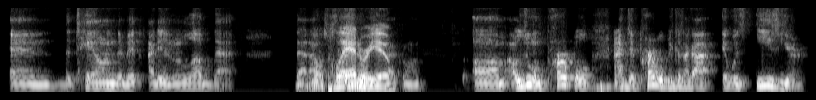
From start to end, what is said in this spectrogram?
And the tail end of it, I didn't love that. That I What was plan were you? Um, I was doing purple, and I did purple because I got it was easier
